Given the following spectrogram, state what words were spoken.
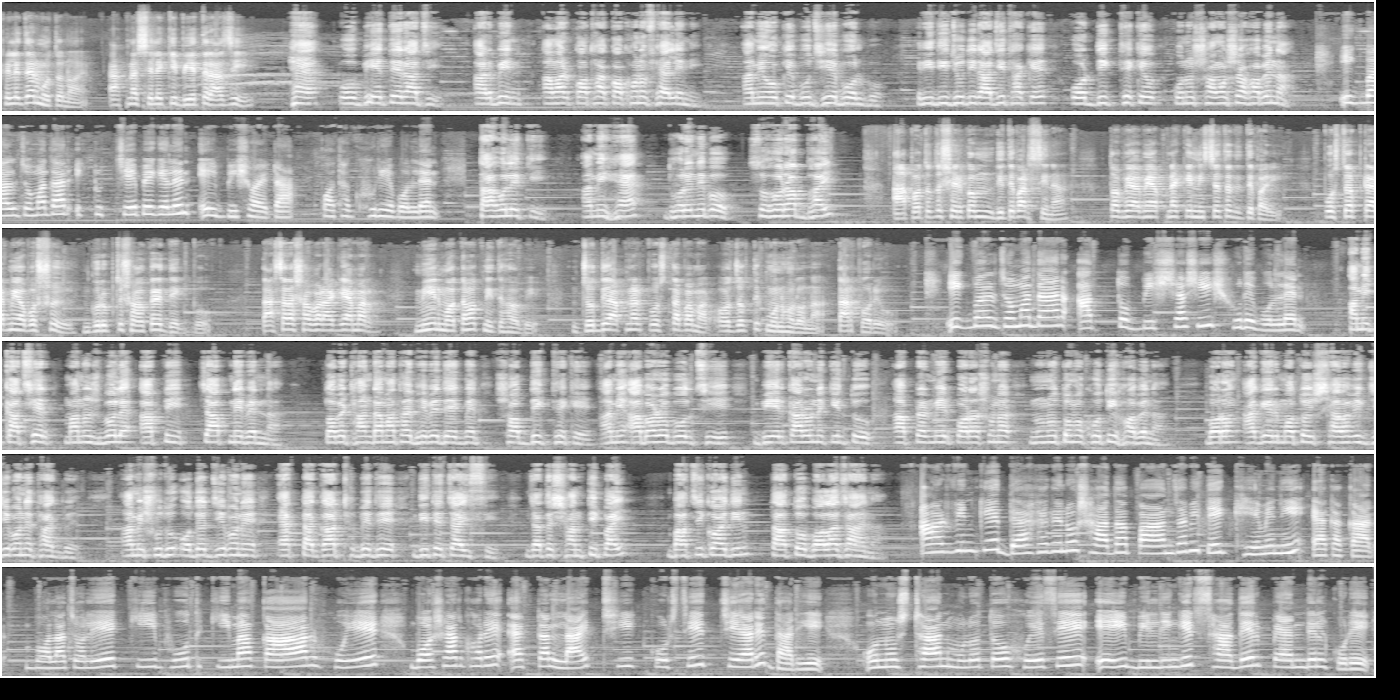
ফেলে দেওয়ার মতো নয়। আপনার ছেলে কি বিয়েতে রাজি? হ্যাঁ ও বিয়েতে রাজি। আরবিন আমার কথা কখনো ফেলেনি। আমি ওকে বুঝিয়ে বলব রিদি যদি রাজি থাকে ওর দিক থেকেও কোনো সমস্যা হবে না। ইকবাল জমাদার একটু চেপে গেলেন এই বিষয়টা কথা ঘুরিয়ে বললেন। তাহলে কি? আমি হ্যাঁ ধরে নেব সোহরাব ভাই? আপাতত সেরকম দিতে পারছি না তবে আমি আপনাকে নিশ্চয়তা দিতে পারি। প্রস্তাবটা আমি অবশ্যই গুরুত্ব সহকারে দেখব। তাছাড়া সবার আগে আমার মেয়ের মতামত নিতে হবে। যদিও আপনার প্রস্তাব আমার অযৌক্তিক মনে হলো না তারপরেও। ইকবাল জমাদার আত্মবিশ্বাসী সুরে বললেন আমি কাছের মানুষ বলে আপনি চাপ নেবেন না তবে ঠান্ডা মাথায় ভেবে দেখবেন সব দিক থেকে। আমি আবারও বলছি বিয়ের কারণে কিন্তু আপনার মেয়ের পড়াশোনার ন্যূনতম ক্ষতি হবে না বরং আগের মতোই স্বাভাবিক জীবনে থাকবে। আমি শুধু ওদের জীবনে একটা গাঁঠ বেঁধে দিতে চাইছি, যাতে শান্তি পাই। বাঁচি কয়দিন, তা তো বলা যায় না। আরভিনকে দেখা গেল সাদা পাঞ্জাবিতে ঘেমে নিয়ে একাকার। বলা চলে, কি ভূত কিমা কার হয়ে বসার ঘরে একটা লাইট ঠিক করছে চেয়ারে দাঁড়িয়ে। অনুষ্ঠান মূলত হয়েছে এই বিল্ডিংয়ের ছাদের প্যান্ডেল করে।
